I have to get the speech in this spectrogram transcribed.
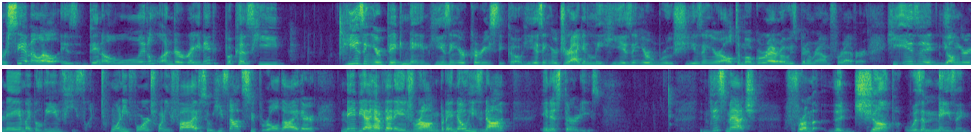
for CMLL has been a little underrated because he he isn't your big name. He isn't your Caristico. He isn't your Dragon Lee. He isn't your Rush. He isn't your Ultimo Guerrero who's been around forever. He is a younger name. I believe he's like 24, 25, so he's not super old either. Maybe I have that age wrong, but I know he's not in his 30s. This match from the jump was amazing.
